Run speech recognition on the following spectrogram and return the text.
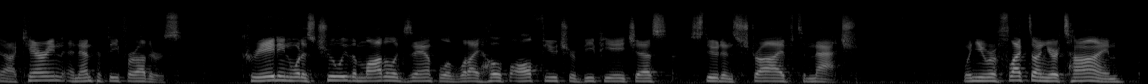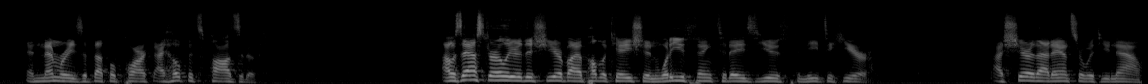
uh, caring and empathy for others, creating what is truly the model example of what I hope all future BPHS students strive to match. When you reflect on your time and memories at Bethel Park, I hope it's positive. I was asked earlier this year by a publication, What do you think today's youth need to hear? I share that answer with you now.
